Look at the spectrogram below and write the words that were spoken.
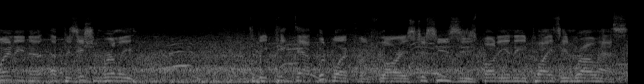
weren't in a, a position really to be picked out. Good work from Flores. Just uses his body and he plays in Rojas.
